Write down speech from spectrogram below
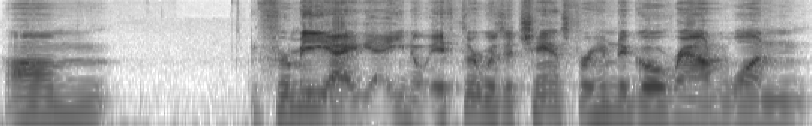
Um, for me, I you know if there was a chance for him to go round one,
